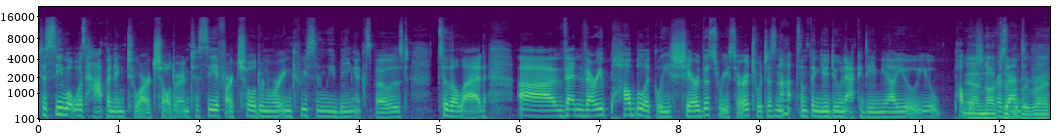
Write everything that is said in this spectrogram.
to see what was happening to our children, to see if our children were increasingly being exposed to the lead. Uh, then very publicly shared this research, which is not something you do in academia. You you publish Yeah, and not present. typically, right.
